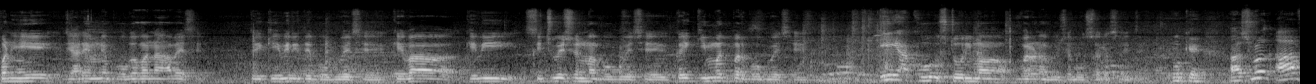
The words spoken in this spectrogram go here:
પણ એ જ્યારે એમને ભોગવવાના આવે છે તો એ કેવી રીતે ભોગવે છે? કેવા કેવી સિચ્યુએશનમાં ભોગવે છે? કઈ કિંમત પર ભોગવે છે? એ આખું સ્ટોરીમાં વર્ણવ્યું છે બહુ સરસ રીતે. ઓકે. હર્ષવર્ધ આ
